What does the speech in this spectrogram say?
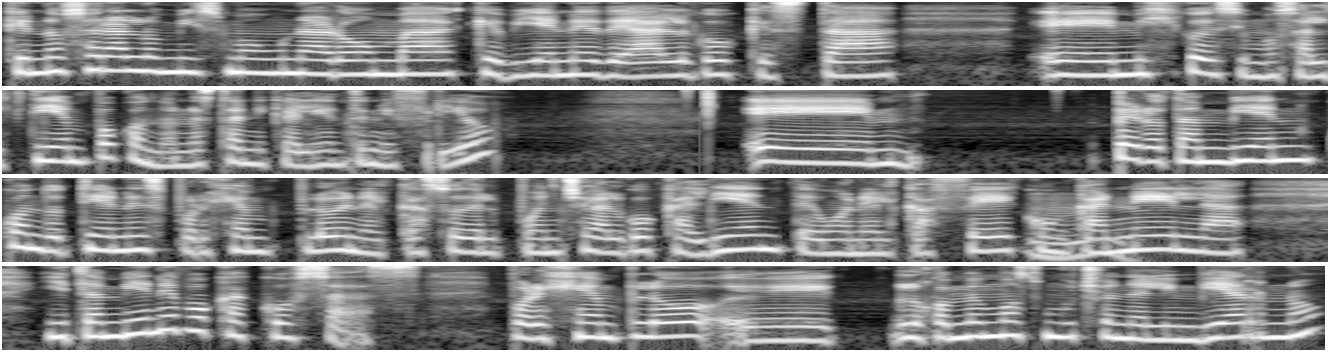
que no será lo mismo un aroma que viene de algo que está, eh, en México decimos al tiempo, cuando no está ni caliente ni frío. Eh, pero también cuando tienes, por ejemplo, en el caso del ponche algo caliente o en el café con Mm. canela y también evoca cosas. Por ejemplo, eh, lo comemos mucho en el invierno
